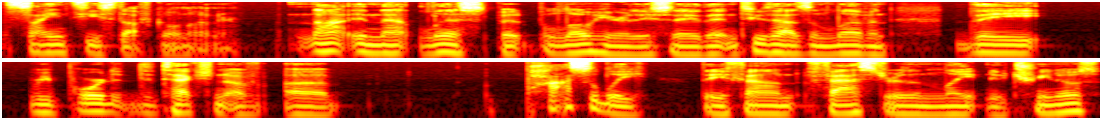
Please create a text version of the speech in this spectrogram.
sciencey stuff going on there. Not in that list, but below here they say that in 2011 they reported detection of uh, possibly they found faster than light neutrinos.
